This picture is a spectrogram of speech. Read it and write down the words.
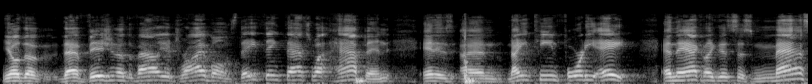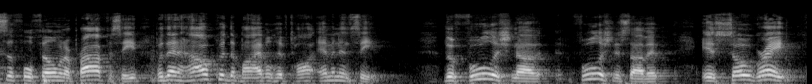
You know, the, that vision of the valley of dry bones, they think that's what happened in, in 1948. And they act like this is massive fulfillment of prophecy, but then how could the Bible have taught imminency? The foolishness of it is so great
